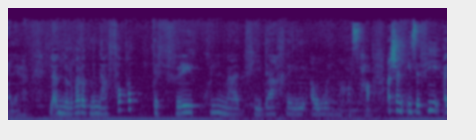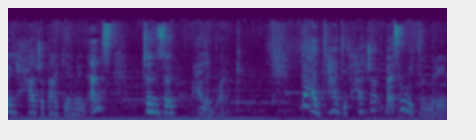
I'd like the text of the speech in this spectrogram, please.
عليها. لأنه الغرض منها فقط تفريغ كل ما في داخلي أول ما أصحى. عشان إذا في أي حاجة باقية من أمس تنزل على الورق. بعد هذه الحاجة بسوي تمرين.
